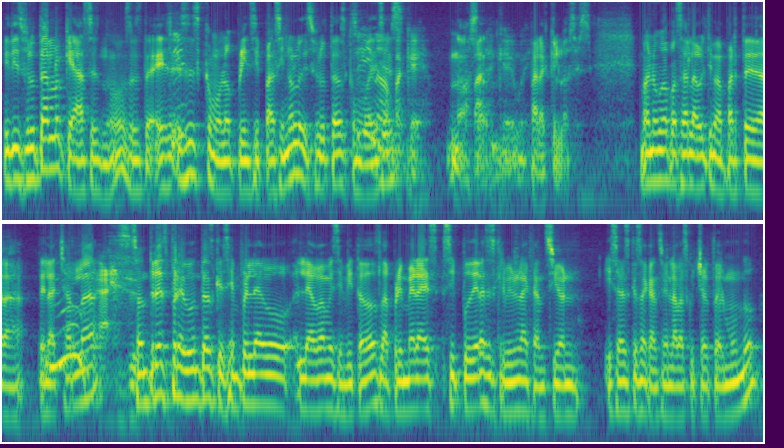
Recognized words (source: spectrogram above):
Y disfrutar lo que haces, ¿no? O sea, es- Sí. Ese es como lo principal. Si no lo disfrutas, como Sí, no, dices. ¿para qué? No, o sea, ¿Para qué, güey? ¿para qué lo haces? Manu, voy a pasar la última parte de la, de la Uh, charla. ay, sí. Son tres preguntas que siempre le hago, le hago a mis invitados. La primera es: si pudieras escribir una canción y sabes que esa canción la va a escuchar todo el mundo,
